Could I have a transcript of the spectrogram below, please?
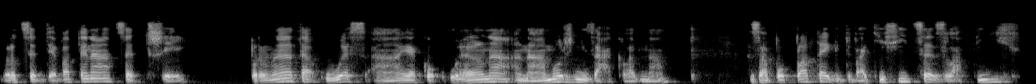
V roce 1903 pronajata USA jako uhelná a námořní základna za poplatek 2000 zlatých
